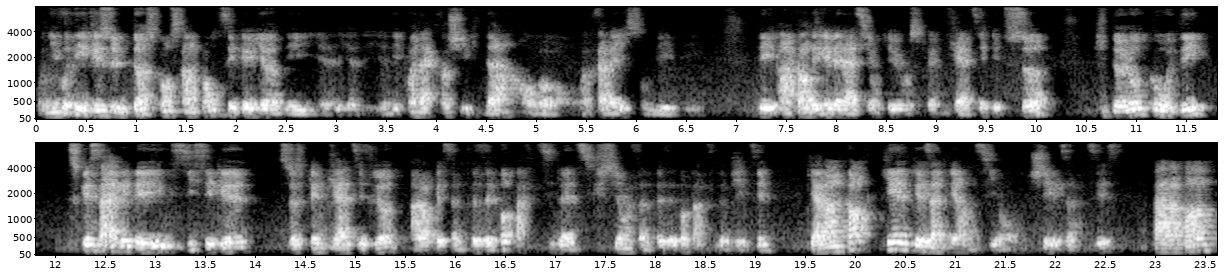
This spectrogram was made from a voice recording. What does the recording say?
Au niveau des résultats, ce qu'on se rend compte, c'est qu'il y a des, des points d'accroche évidents. On va, on va, travailler sur des, des, encore des révélations qu'il y a eu au sprint créatif et tout ça. Puis de l'autre côté, ce que ça a révélé aussi, c'est que ce sprint créatif-là, alors que ça ne faisait pas partie de la discussion, ça ne faisait pas partie de l'objectif, qu'il y avait encore quelques appréhensions chez les artistes par rapport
